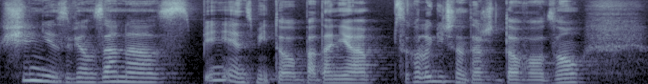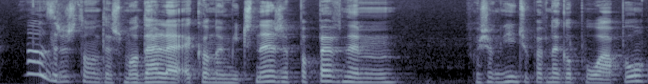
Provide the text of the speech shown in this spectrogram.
silnie związana z pieniędzmi. To badania psychologiczne też dowodzą, a zresztą też modele ekonomiczne, że po pewnym osiągnięciu pewnego pułapu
